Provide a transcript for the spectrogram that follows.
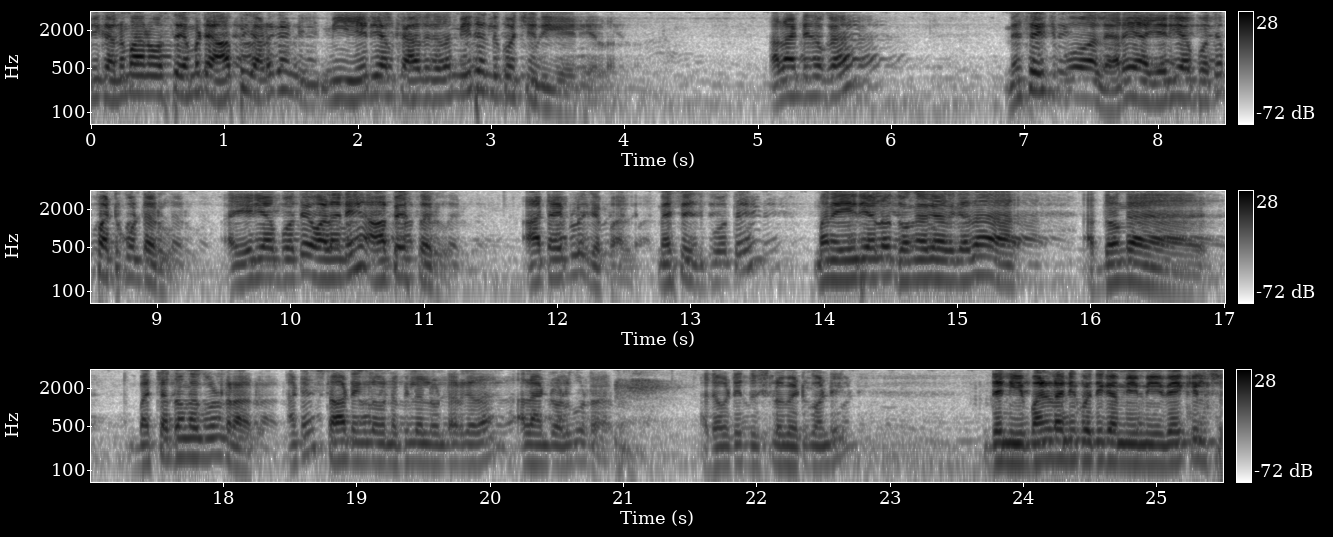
మీకు అనుమానం వస్తే ఏమంటే ఆపి అడగండి. మీ ఏరియాలు కాదు కదా మీరు ఎందుకు వచ్చింది ఈ ఏరియాలో? అలాంటిది ఒక మెసేజ్ పోవాలి. అరే ఆ ఏరియా పోతే పట్టుకుంటారు. ఆ ఏరియా పోతే వాళ్ళని ఆపేస్తారు. ఆ టైప్లో చెప్పాలి. మెసేజ్ పోతే మన ఏరియాలో దొంగ కాదు కదా ఆ దొంగ బచ్చ దొంగ కూడా రారు. అంటే స్టార్టింగ్లో ఉన్న పిల్లలు ఉంటారు కదా అలాంటి వాళ్ళు కూడా రారు. అదొకటి దృష్టిలో పెట్టుకోండి. దెన్ ఈ బండ్లన్నీ కొద్దిగా మీ మీ వెహికల్స్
